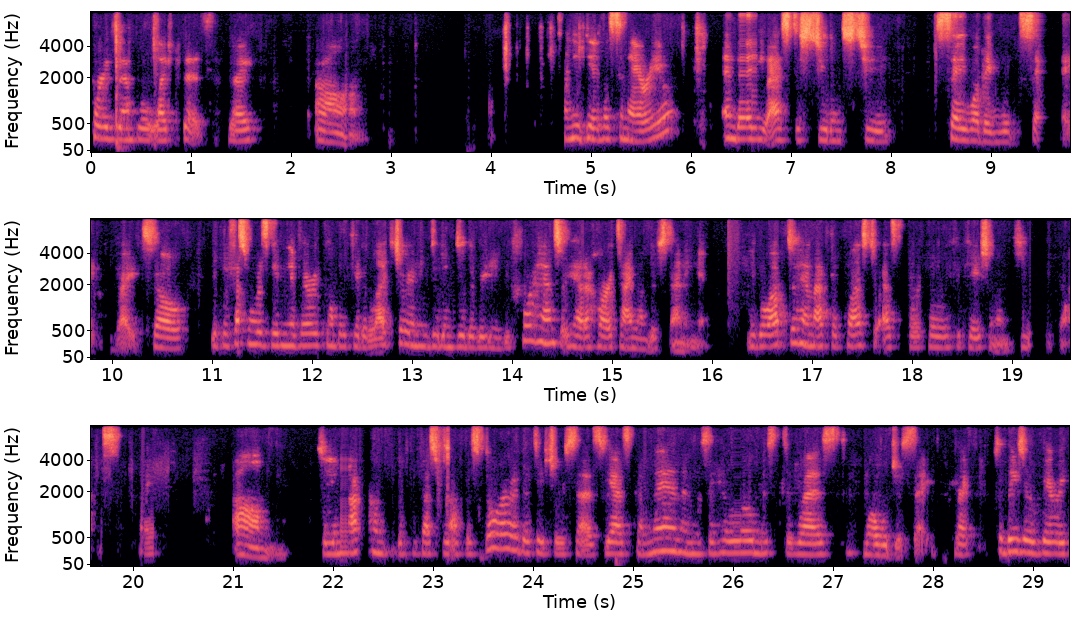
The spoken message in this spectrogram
For example, like this, right? Um, and you give a scenario and then you ask the students to say what they would say, right? So your professor was giving a very complicated lecture and he didn't do the reading beforehand, so he had a hard time understanding it. You go up to him after class to ask for clarification on key points, right? Um, so you knock on the professor's office door, the teacher says, yes, come in, and you say, hello, Mr. West, what would you say, right? So these are very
